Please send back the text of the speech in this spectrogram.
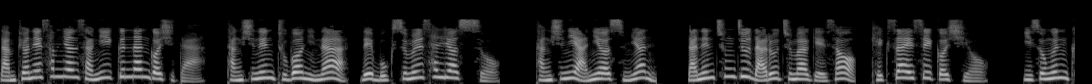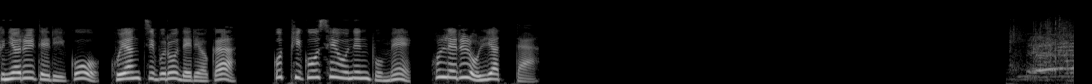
남편의 3년상이 끝난 것이다. 당신은 두 번이나 내 목숨을 살렸소. 당신이 아니었으면 나는 충주 나루 주막에서 객사했을 것이요. 이송은 그녀를 데리고 고향집으로 내려가 꽃피고 새우는 봄에 혼례를 올렸다. 네.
